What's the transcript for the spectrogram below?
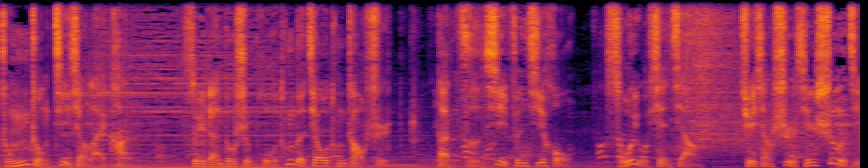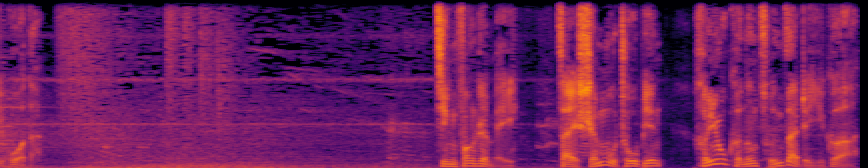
种种迹象来看，虽然都是普通的交通肇事，但仔细分析后，所有现象却像事先设计过的。警方认为，在神木周边很有可能存在着一个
